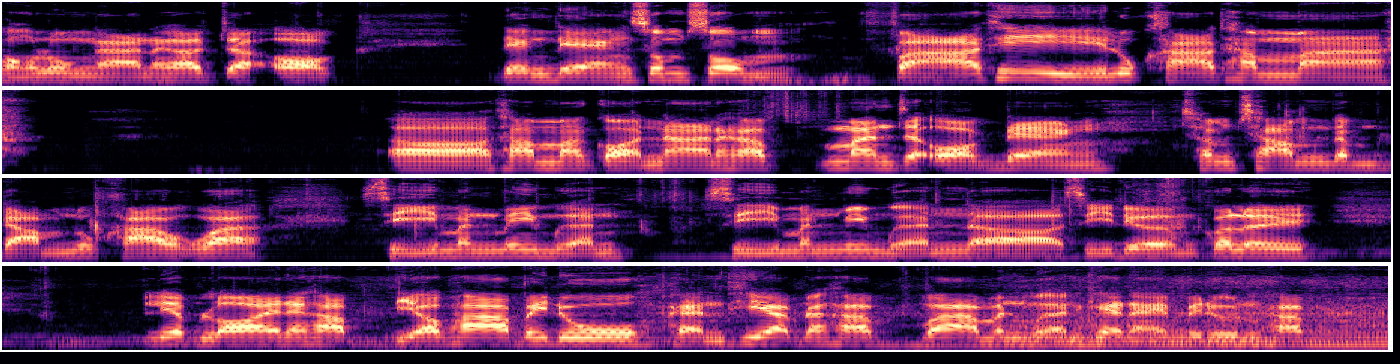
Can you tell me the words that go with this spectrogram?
ของโรงงานนะครับ จะออกแดงๆส้มๆฝาที่ลูกค้าทำมาทำมาก่อนหน้านะครับ มันจะออกแดงช้ำๆดำๆลูกค้าบอกว่าสีมันไม่เหมือน สีมันไม่เหมือนอสีเดิมก็เลยเรียบร้อยนะครับ เดี๋ยวพาไปดูแผ่นเทียบนะครับ ว่ามันเหมือนแค่ไหนไปดูนะครับ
